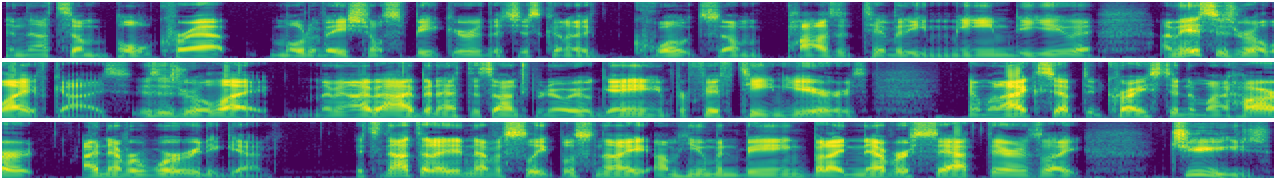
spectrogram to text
and not some bullcrap motivational speaker that's just going to quote some positivity meme to you. I mean, this is real life, guys. This is real life. I mean, I've, I've been at this entrepreneurial game for 15 years. And when I accepted Christ into my heart, I never worried again. It's not that I didn't have a sleepless night. I'm human being, but I never sat there and was like, geez,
